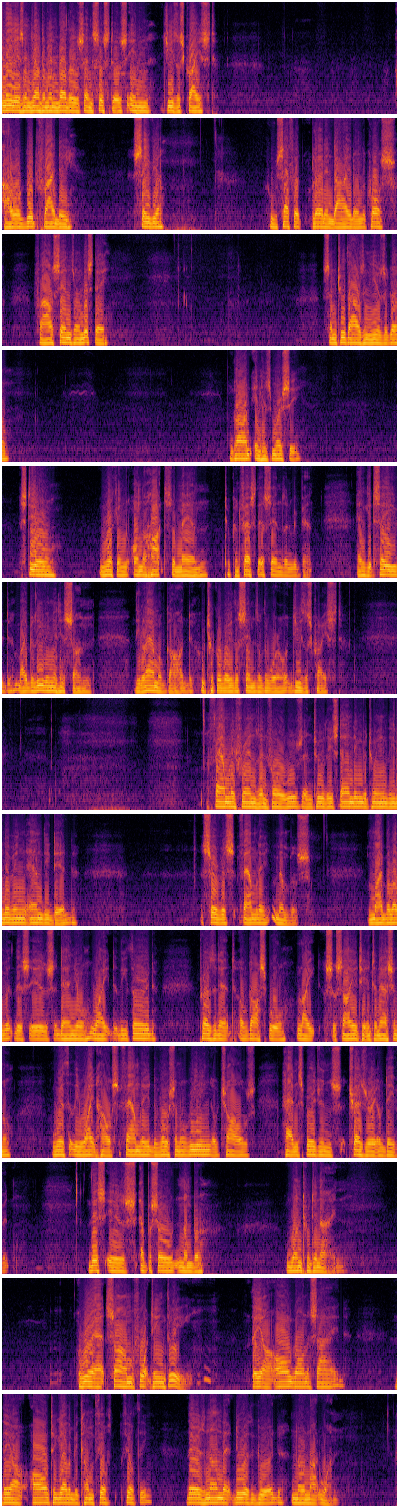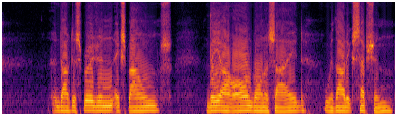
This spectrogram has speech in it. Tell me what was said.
Ladies and gentlemen, brothers and sisters in Jesus Christ, our Good Friday Savior, who suffered, bled, and died on the cross for our sins on this day, some 2,000 years ago. God, in His mercy, still working on the hearts of man to confess their sins and repent and get saved by believing in his Son, the Lamb of God who took away the sins of the world, Jesus Christ. Family, friends, and foes, and to the standing between the living and the dead, service family members. My beloved, this is Daniel Whyte, the third president of Gospel Light Society International, with the Whyte House Family Devotional reading of Charles Haddon Spurgeon's Treasury of David. This is episode number 129. We're at Psalm 14:3. They are all gone aside. They are all together become filth, filthy. There is none that doeth good, no, not one. Uh, Dr. Spurgeon expounds, They are all gone aside, without exception.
